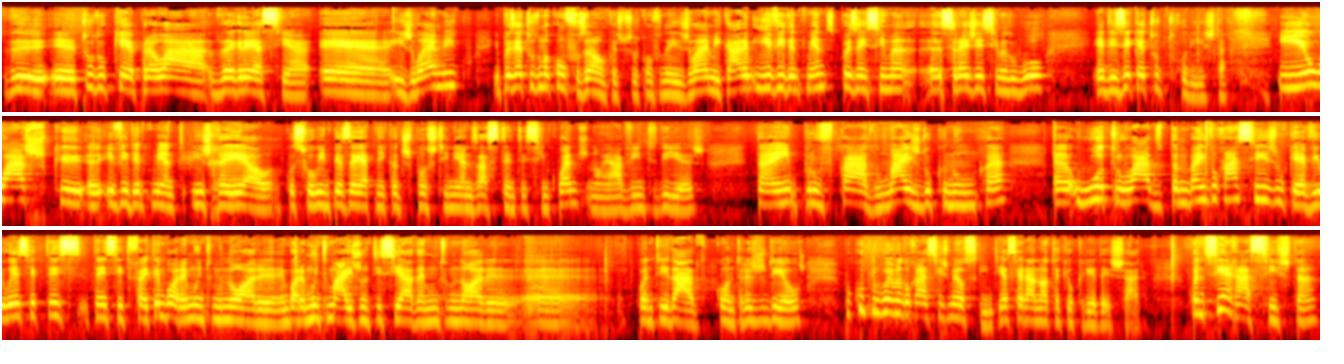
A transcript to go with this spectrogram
de eh, tudo o que é para lá da Grécia é islâmico, e depois é tudo uma confusão, que as pessoas confundem islâmico, árabe, e evidentemente depois em cima, a cereja em cima do bolo é dizer que é tudo terrorista. E eu acho que, eh, evidentemente, Israel, com a sua limpeza étnica dos palestinianos há 75 anos, não é há 20 dias, tem provocado mais do que nunca Uh, o outro lado também do racismo, que é a violência que tem, tem, sido feita, embora em muito menor, embora muito mais noticiada, em muito menor uh, quantidade contra judeus, porque o problema do racismo é o seguinte, e essa era a nota que eu queria deixar. Quando se é racista,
